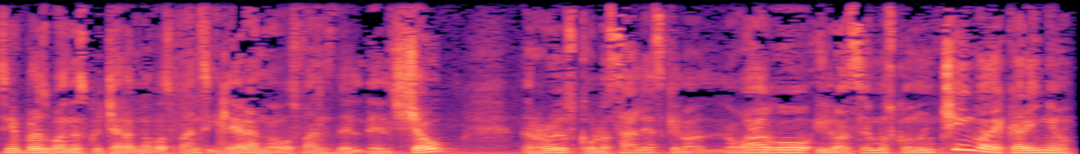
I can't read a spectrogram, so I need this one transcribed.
siempre es bueno escuchar a nuevos fans y leer a nuevos fans del, del show de Rollos Colosales, que lo, lo, hago y lo hacemos con un chingo de cariño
